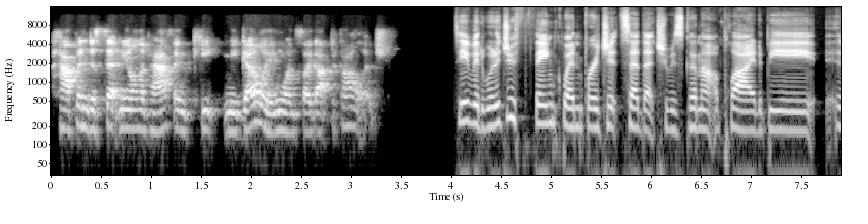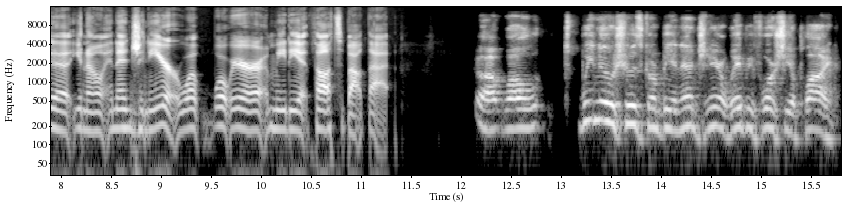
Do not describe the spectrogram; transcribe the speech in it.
happened to set me on the path and keep me going once I got to college. David, what did you think when Brighid said that she was going to apply to be, uh, you know, an engineer? What what were your immediate thoughts about that? Uh, well, we knew she was going to be an engineer way before she applied.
